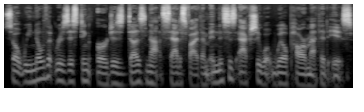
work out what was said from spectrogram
So we know that resisting urges does not satisfy them. And this is actually what willpower method is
